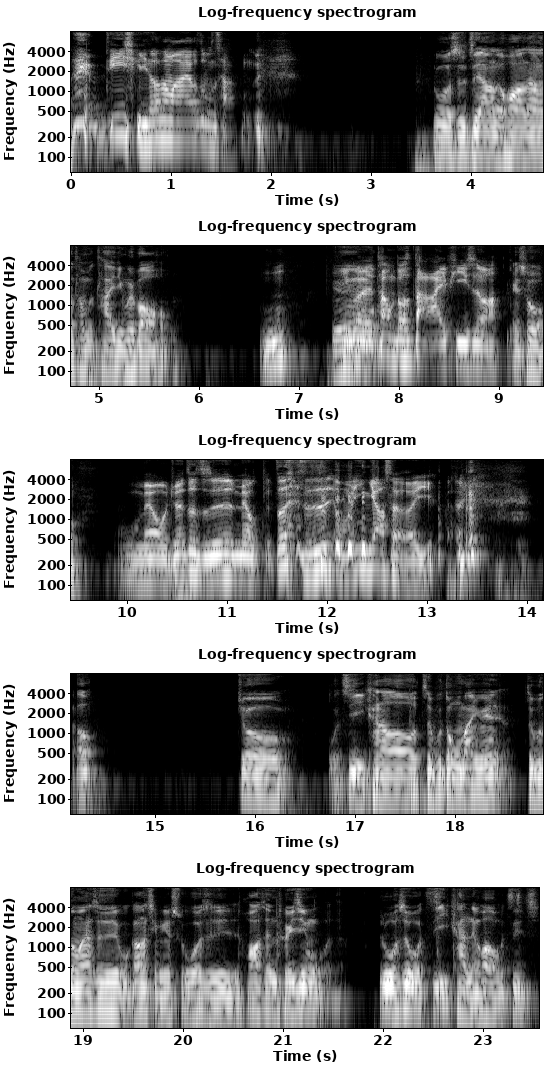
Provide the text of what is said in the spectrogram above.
第一集都他妈要这么长？如果是这样的话，那他们他一定会爆红，嗯，因为他们都是大 IP 是吗？没错。我没有，我觉得这只是没有，这只是我们硬要扯而已。哦，就我自己看到这部动漫，因为这部动漫是我刚刚前面说过是花生推荐我的。如果是我自己看的话，我自己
